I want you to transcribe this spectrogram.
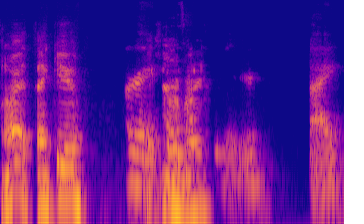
All right, thank you. All right, Thanks, everybody. Bye.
